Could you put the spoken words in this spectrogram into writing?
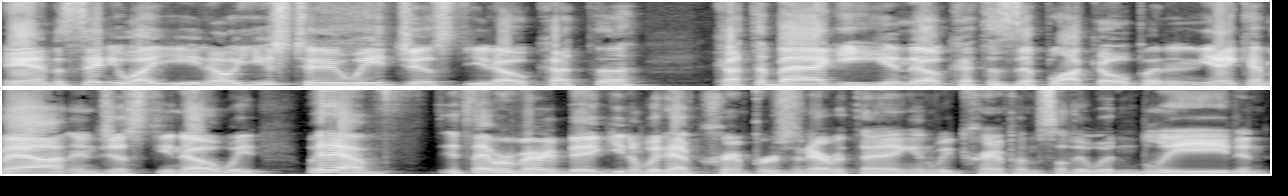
And it's anyway, you know, used to we just you know cut the cut the baggie, you know, cut the ziploc open and yank them out, and just you know we we'd have if they were very big, you know, we'd have crimpers and everything, and we'd crimp them so they wouldn't bleed and.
